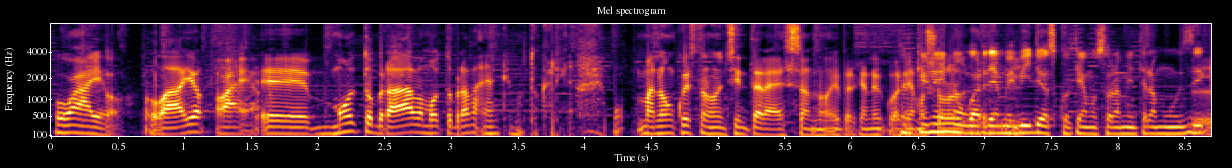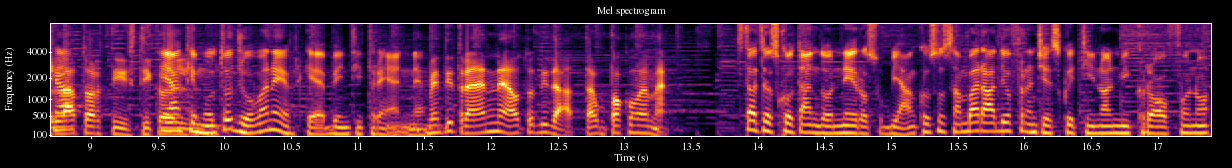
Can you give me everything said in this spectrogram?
Ohio. Ohio. Ohio. Eh, molto brava, molto brava e anche molto carina. Ma non, questo non ci interessa a noi perché noi guardiamo Perché noi non guardiamo i video, ascoltiamo solamente la musica. lato artistico. E anche il molto giovane perché è 23enne. 23enne, autodidatta, un po' come me. State ascoltando Nero su Bianco su Samba Radio, Francesco e Tino al microfono.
